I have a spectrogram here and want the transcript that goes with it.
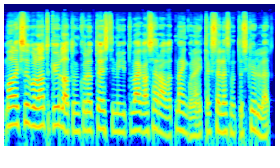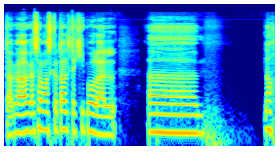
ma oleks võib-olla natuke üllatunud, kui nad tõesti mingit väga säravat mängu näitaks, selles mõttes küll, et aga, aga samas ka TalTechi poolel äh, noh,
